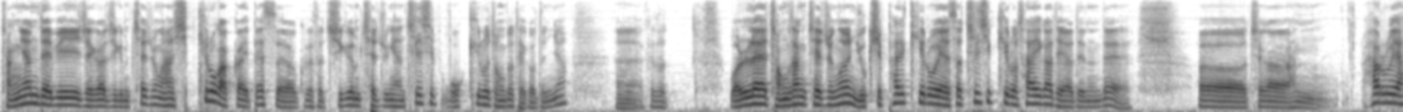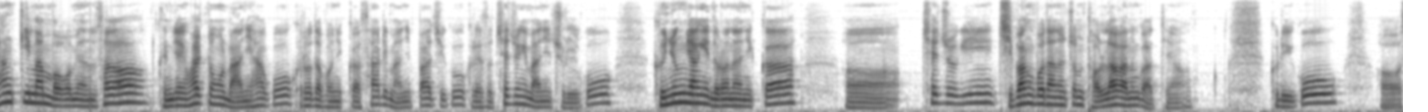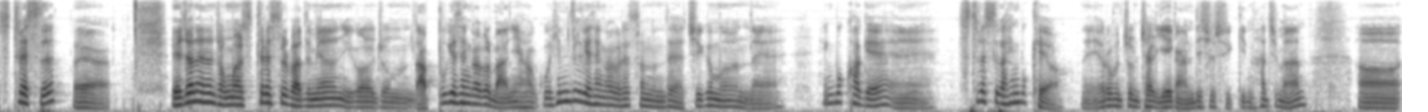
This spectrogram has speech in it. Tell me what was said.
작년 대비 제가 지금 체중 한 10kg 가까이 뺐어요. 그래서 지금 체중이 한 75kg 정도 되거든요. 예, 그래서 원래 정상 체중은 68kg에서 70kg 사이가 돼야 되는데 어, 제가 한 하루에 한 끼만 먹으면서 굉장히 활동을 많이 하고 그러다 보니까 살이 많이 빠지고 그래서 체중이 많이 줄고 근육량이 늘어나니까 어 체중이 지방보다는 좀 덜 나가는 것 같아요. 그리고 어 스트레스 예. 예전에는 정말 스트레스를 받으면 이걸 좀 나쁘게 생각을 많이 하고 힘들게 생각을 했었는데 지금은 네, 행복하게 예, 스트레스가 행복해요. 네, 여러분 좀 잘 이해가 안 되실 수 있긴 하지만 어,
